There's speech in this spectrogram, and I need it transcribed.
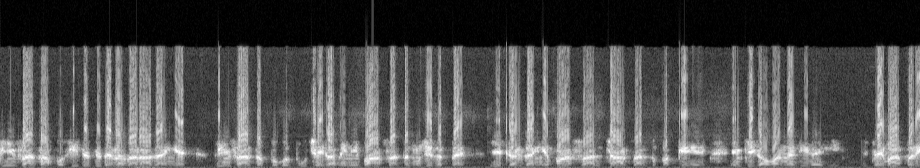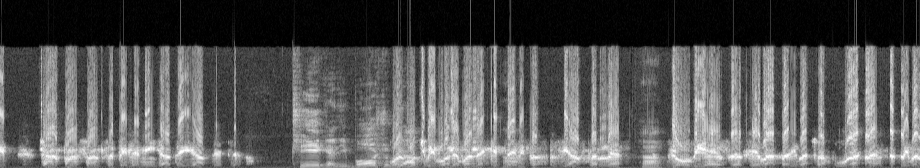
तीन साल तो आपको सीधे सीधे नज़र आ जाएँगे। तीन साल तक तो कोई पूछेगा भी नहीं। पाँच साल तक मुझे लगता है ये कर जाएँगे पाँच साल चार साल तो पक्के है इनकी गवर्नमेंट ही रहेगी। सेवा शरीफ चार पाँच साल से पहले नहीं जाते ये आप देख लेना। ठीक है जी बहुत शुक्रिया। कुछ भी बोले बोले कितने हाँ। भी तजियाब कर ले हाँ। जो भी है सेवा शरीफ अच्छा पूरा टाइम तकरीबन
